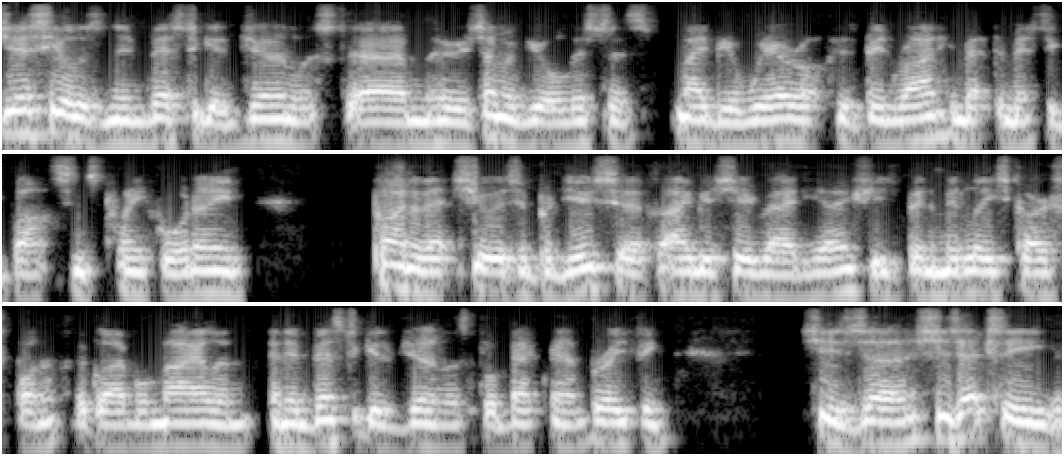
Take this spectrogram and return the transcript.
Jess Hill is an investigative journalist um, who some of your listeners may be aware of, who's been writing about domestic violence since 2014. Prior to that, she was a producer for ABC Radio. She's been a Middle East correspondent for the Global Mail and an investigative journalist for Background Briefing. She's uh, she's actually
